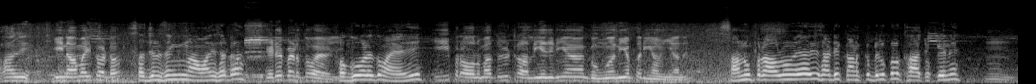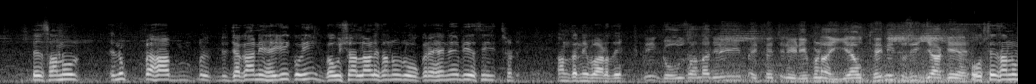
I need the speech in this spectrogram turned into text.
ਹਾਂਜੀ। ਕੀ ਨਾਮ ਹੈ ਜੀ ਤੁਹਾਡਾ? ਸੱਜਣ ਸਿੰਘ ਨਾਮ ਆ ਜੀ ਸਾਡਾ। ਕਿਹੜੇ ਪਿੰਡ ਤੋਂ ਆਏ ਹੋ ਜੀ? ਫੱਗੂ ਵਾਲੇ ਤੋਂ ਆਏ ਆ ਜੀ। ਕੀ ਪ੍ਰੋਬਲਮ ਆ? ਤੁਸੀਂ ਟਰਾਲੀਆਂ ਜਿਹੜੀਆਂ ਗਊਆਂ ਦੀਆਂ ਭਰੀਆਂ ਹੋਈਆਂ ਨੇ। ਸਾਨੂੰ ਪ੍ਰੋਬਲਮ ਇਹ ਆ ਜੀ ਸਾਡੀ ਕਣਕ ਬਿਲਕੁਲ ਖਾ ਚੁੱਕੇ ਨੇ। ਹੂੰ। ਤੇ ਸਾਨੂੰ ਇਹਨੂੰ ਆਹ ਜਗ੍ਹਾ ਨਹੀਂ ਹੈਗੀ ਕੋਈ। ਗਊਸ਼ਾਲਾ ਵਾਲੇ ਸਾਨੂੰ ਰੋਕ ਰਹੇ ਨੇ ਵੀ ਅਸੀਂ ਛੱਡ- ਅੰਦਰ ਨਹੀਂ ਵੜਦੇ। ਨਹੀਂ ਗਊਸ਼ਾਲਾ ਜਿਹੜੀ ਇੱਥੇ ਝਨੇੜੀ ਬਣਾਈ ਆ ਉੱਥੇ ਨਹੀਂ ਤੁਸੀਂ ਜਾ ਕੇ ਆਏ? ਉੱਥੇ ਸਾਨੂੰ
